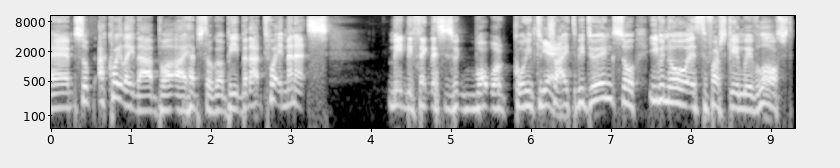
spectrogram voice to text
it. Um, so I quite like that, but I have still got beat. But that 20 minutes made me think this is what we're going to Yeah. try to be doing. So even though it's the first game we've lost,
